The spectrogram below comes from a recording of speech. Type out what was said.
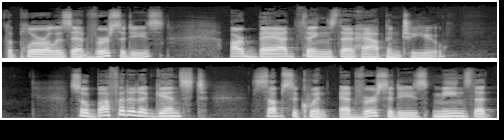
the plural is adversities, are bad things that happen to you. So, buffeted against subsequent adversities means that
